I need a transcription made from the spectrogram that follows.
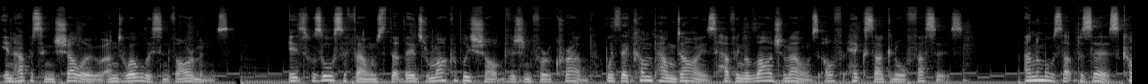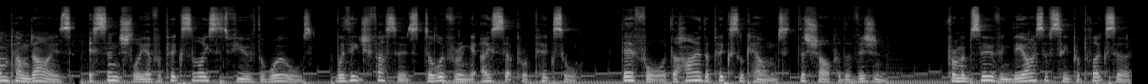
inhabiting shallow and well-lit environments. It was also found that they had remarkably sharp vision for a crab, with their compound eyes having a large amount of hexagonal facets. Animals that possess compound eyes essentially have a pixelated view of the world, with each facet delivering a separate pixel. Therefore, the higher the pixel count, the sharper the vision. From observing the eyes of C. perplexa,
